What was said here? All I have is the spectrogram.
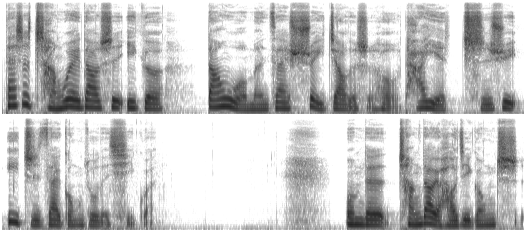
但是肠胃道是一个。当我们在睡觉的时候，它也持续一直在工作的器官。我们的肠道有好几公尺，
